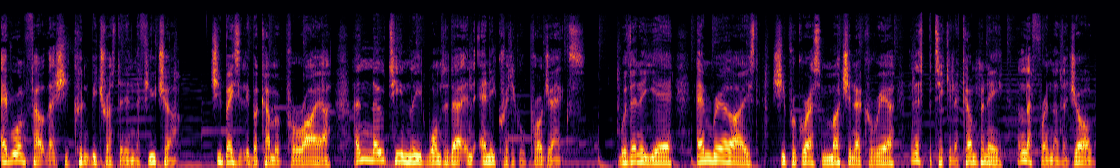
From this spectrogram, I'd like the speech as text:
everyone felt that she couldn't be trusted in the future. She basically became a pariah, and no team lead wanted her in any critical projects. Within a year, M realised she progressed much in her career in this particular company and left for another job.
